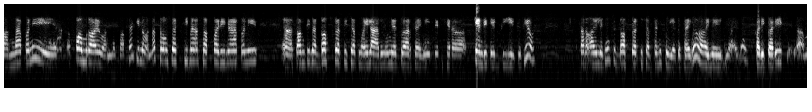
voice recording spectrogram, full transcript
भन्दा पनि कम रह्यो भन्नुपर्छ। किन भन्दा चौसठीमा सत्तरीमा पनि कम्तीमा दस प्रतिशत महिलाहरू उम्मेद्वार चाहिँ नि त्यतिखेर क्यान्डिडेट दिएको थियो। तर अहिले चाहिँ त्यो दस प्रतिशत पनि पुगेको छैन। अहिले होइन करिब करिब अब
